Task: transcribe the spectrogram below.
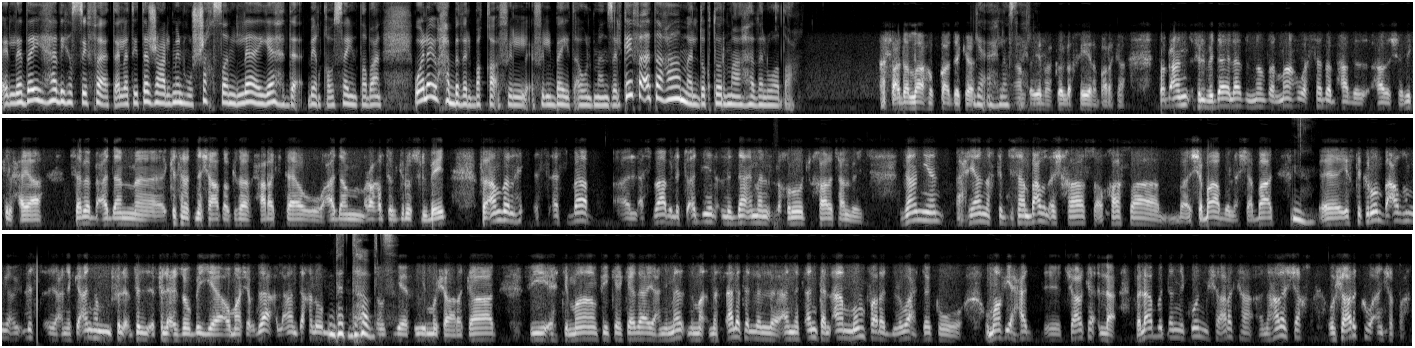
لديه هذه الصفات التي تجعل منه شخصا لا يهدأ بين قوسين طبعا ولا يحبذ البقاء في في البيت أو المنزل. كيف أتعامل دكتور مع هذا الوضع؟ أسعد الله أوقاتك يا أهلا وسهلا طيبة كل خير وبركة. طبعا في البداية لازم ننظر ما هو سبب هذا هذا شريك الحياة سبب عدم كثرة نشاطه وكثرة حركته وعدم رغبته في الجلوس في البيت فأنظر اسباب الأسباب اللي تؤدي دائما الخروج خارج البيت. ثانيا أحيانا ابتسام بعض الأشخاص أو خاصة الشباب ولا الشابات نعم. يفتكرون بعضهم يعني كأنهم في في العزوبية أو ما شابه. لا الآن دخلوا بالضبط. في مشاركات في اهتمام في كذا. يعني مسألة أنك أنت الآن منفرد لوحدك وما في أحد تشاركه لا. فلا بد أن يكون مشاركها أنا هذا الشخص اشاركه انشطه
